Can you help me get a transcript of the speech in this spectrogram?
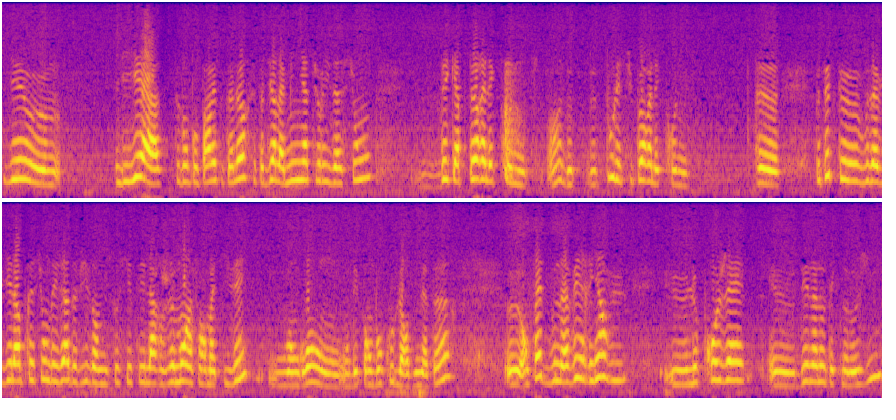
qui est lié à ce dont on parlait tout à l'heure, c'est-à-dire la miniaturisation des capteurs électroniques, hein, de tous les supports électroniques. Peut-être que vous aviez l'impression déjà de vivre dans une société largement informatisée, où en gros on, dépend beaucoup de l'ordinateur. Euh, en fait, vous n'avez rien vu. Euh, le projet euh, des nanotechnologies,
